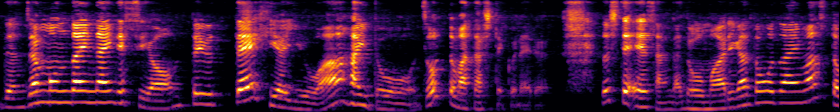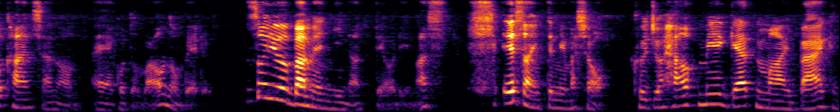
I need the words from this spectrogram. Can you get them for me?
全然問題ないですよ。と言って、Here you are. はい、どうぞ。と渡してくれる。そして A さんがどうもありがとうございますと感謝の、え言葉を述べる。そういう場面になっております。A さん言ってみましょう。Could you help me get my bag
